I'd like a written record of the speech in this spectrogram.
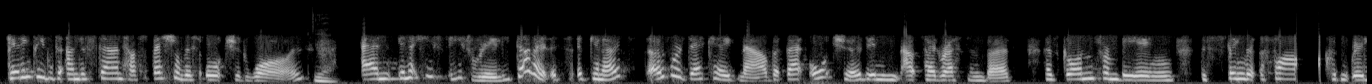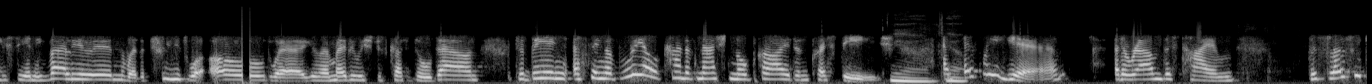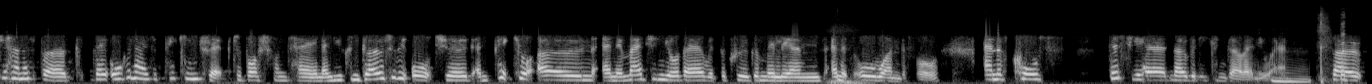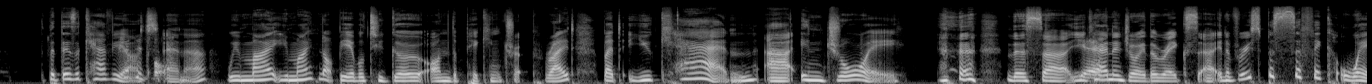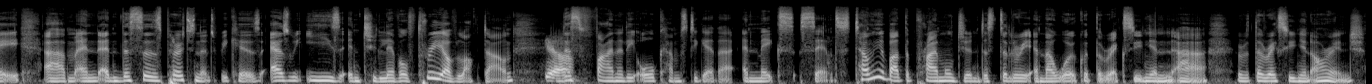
getting people to understand how special this orchard was. Yeah. And you know he's he's really done it. It's you know it's over a decade now, but that orchard in outside Rustenburg has gone from being this thing that the farm couldn't really see any value in, where the trees were old, where, you know, maybe we should just cut it all down, to being a thing of real kind of national pride and prestige. Yeah. And yeah. every year, at around this time, the Slow Food Johannesburg, they organize a picking trip to Boschfontein, and you can go to the orchard and pick your own and imagine you're there with the Kruger Millions, and it's all wonderful. And of course, this year, nobody can go anywhere. Mm. So, But there's a caveat, Anna. We might you might not be able to go on the picking trip, right? But you can uh, enjoy this. Uh, you Yeah. can enjoy the Rex uh, in a very specific way, um, and and this is pertinent because as we ease into level three of lockdown, Yeah. this finally all comes together and makes sense. Tell me about the Primal Gin Distillery and their work with the Rex Union, uh, with the Rex Union Orange.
